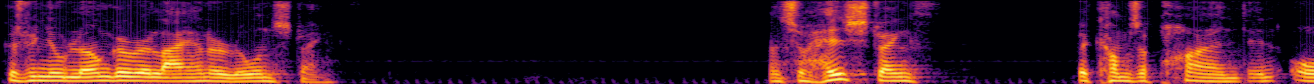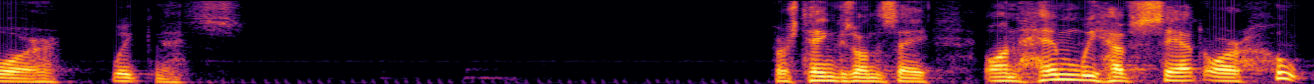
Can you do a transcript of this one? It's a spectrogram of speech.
because we no longer rely on our own strength. And so His strength becomes apparent in our weakness. Verse 10 goes on to say, On him we have set our hope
